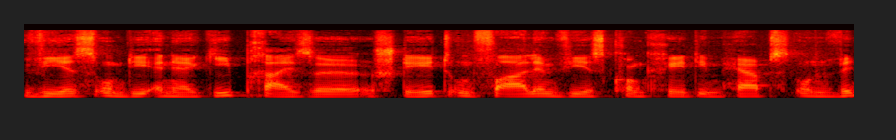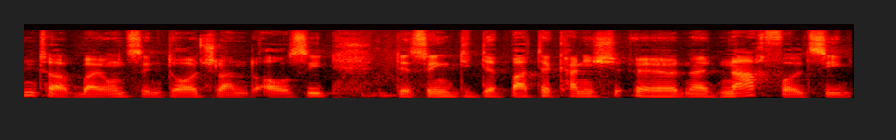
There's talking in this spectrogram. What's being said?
wie es um die Energiepreise steht und vor allem, wie es konkret im Herbst und Winter bei uns in Deutschland aussieht. Deswegen die Debatte kann ich äh, nachvollziehen.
